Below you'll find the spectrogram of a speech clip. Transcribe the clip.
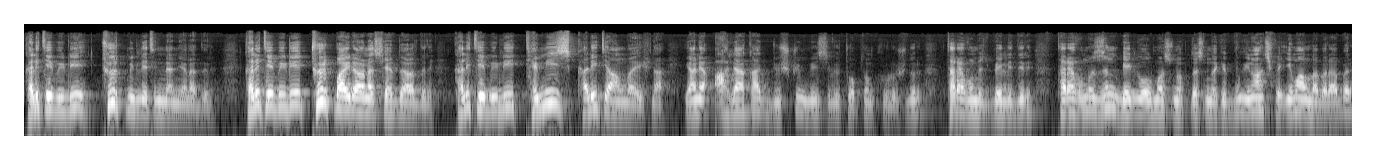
Kalite birliği Türk milletinden yanadır. Kalite birliği Türk bayrağına sevdalıdır. Kalite birliği temiz kalite anlayışına yani ahlaka düşkün bir sivil toplum kuruluşudur. Tarafımız bellidir. Tarafımızın belli olması noktasındaki bu inanç ve imanla beraber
